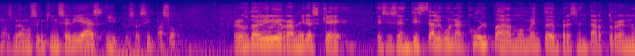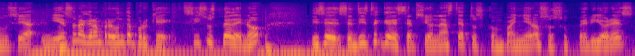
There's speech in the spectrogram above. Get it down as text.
nos vemos en 15 días y pues así pasó. Pregunta a Viri Ramírez que, que, si sentiste alguna culpa al momento de presentar tu renuncia. Y es una gran pregunta porque sí sucede, ¿no? Dice, ¿sentiste que decepcionaste a tus compañeros o superiores?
